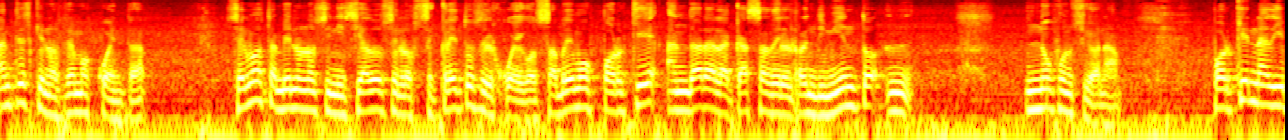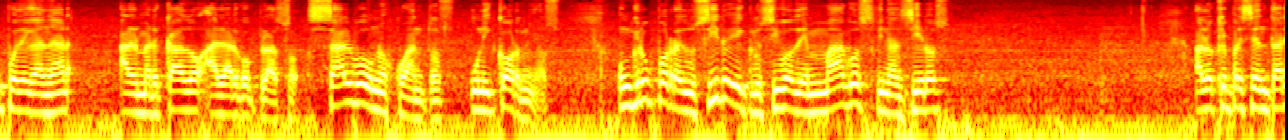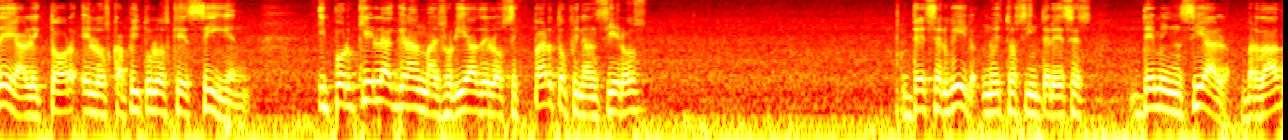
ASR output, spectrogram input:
antes que nos demos cuenta, seremos también unos iniciados en los secretos del juego. Sabremos por qué andar a la casa del rendimiento no funciona. ¿Por qué nadie puede ganar al mercado a largo plazo? Salvo unos cuantos unicornios. Un grupo reducido y exclusivo de magos financieros a lo que presentaré al lector en los capítulos que siguen. ¿Y por qué la gran mayoría de los expertos financieros de servir nuestros intereses demencial, verdad?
